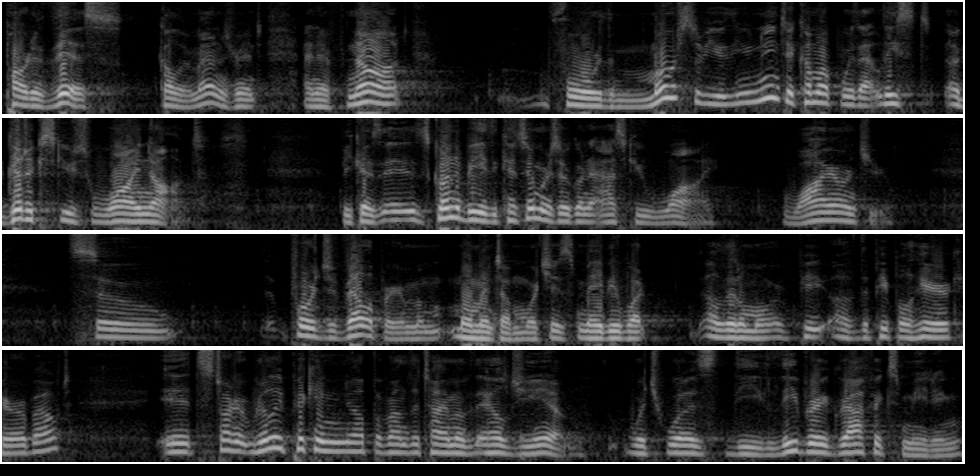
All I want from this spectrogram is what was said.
part of this color management. And if not, for the most of you, you need to come up with at least a good excuse why not. Because it's going to be the consumers are going to ask you why. Why aren't you? So for developer momentum, which is maybe what a little more of the people here care about, it started really picking up around the time of the LGM, which was the Libre graphics meeting,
